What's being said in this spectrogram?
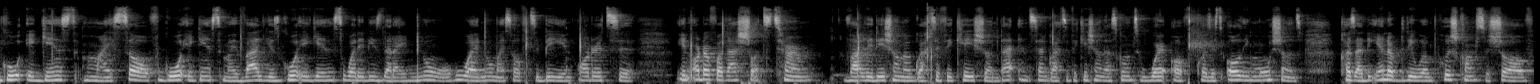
go against myself, go against my values, go against what it is that I know, who I know myself to be in order to, in order for that short term validation or gratification, that instant gratification that's going to wear off because it's all emotions. Because at the end of the day, when push comes to shove,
